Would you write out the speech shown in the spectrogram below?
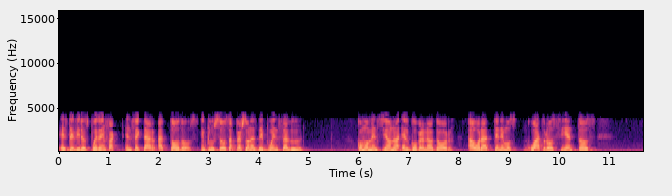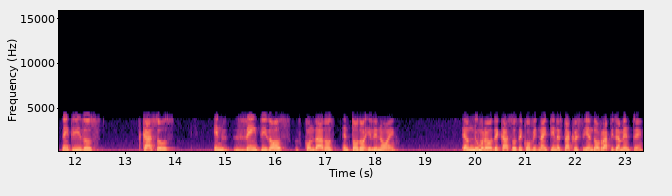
Este virus puede infectar a todos, incluso a personas de buena salud. Como menciona el gobernador, ahora tenemos 422 casos en 22 condados en todo Illinois. El número de casos de COVID-19 está creciendo rápidamente.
